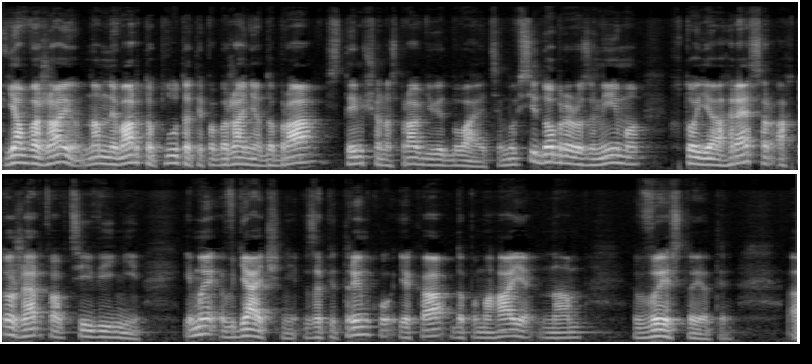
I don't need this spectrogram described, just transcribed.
я вважаю, нам не варто плутати побажання добра з тим, що насправді відбувається. Ми всі добре розуміємо, хто є агресор, а хто жертва в цій війні. І ми вдячні за підтримку, яка допомагає нам вистояти. Е,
